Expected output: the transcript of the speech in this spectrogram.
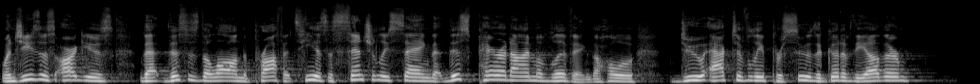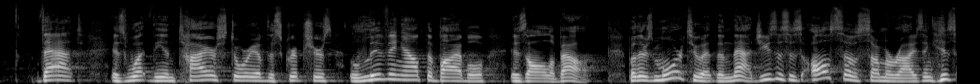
When Jesus argues that this is the law and the prophets, he is essentially saying that this paradigm of living, the whole do actively pursue the good of the other, that is what the entire story of the scriptures, living out the Bible, is all about. But there's more to it than that. Jesus is also summarizing his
